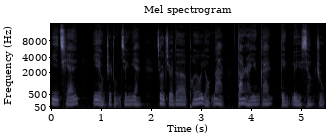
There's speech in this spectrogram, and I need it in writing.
以前也有这种经验，就觉得朋友有难，当然应该鼎力相助。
